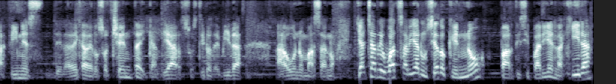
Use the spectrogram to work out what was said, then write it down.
a fines de la década de los 80 y cambiar su estilo de vida a uno más sano. Ya Charlie Watts había anunciado que no participaría en la gira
